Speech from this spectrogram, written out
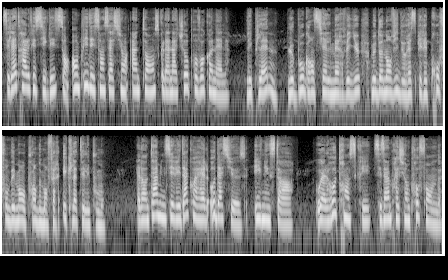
Ces lettres à Alfred Stieglitz sont emplies des sensations intenses que la nature provoque en elle. Les plaines, le beau grand ciel merveilleux me donnent envie de respirer profondément au point de m'en faire éclater les poumons. Elle entame une série d'aquarelles audacieuses, Evening Star, où elle retranscrit ses impressions profondes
